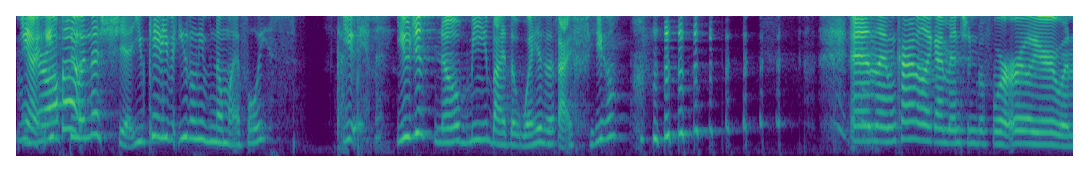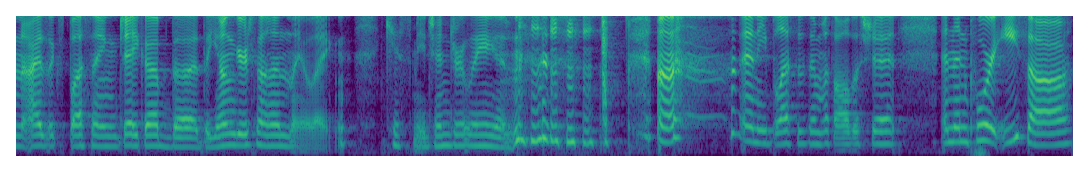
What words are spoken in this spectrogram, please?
Yeah, You're off Esau- doing this shit. You can't even. You don't even know my voice. God you, damn it. you just know me by the way that I feel. and then kind of like I mentioned before earlier when Isaac's blessing Jacob, the the younger son, they like kiss me gingerly and uh, and he blesses him with all the shit. And then poor Esau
